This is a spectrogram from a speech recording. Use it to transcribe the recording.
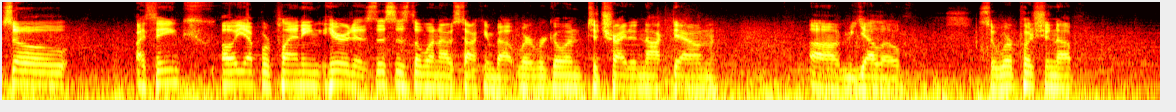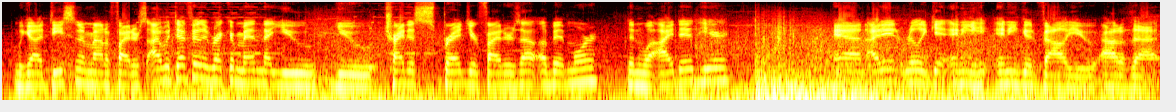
So I think, oh yep, we're planning, here it is. This is the one I was talking about where we're going to try to knock down um, yellow. So we're pushing up we got a decent amount of fighters. I would definitely recommend that you you try to spread your fighters out a bit more than what I did here. And I didn't really get any any good value out of that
